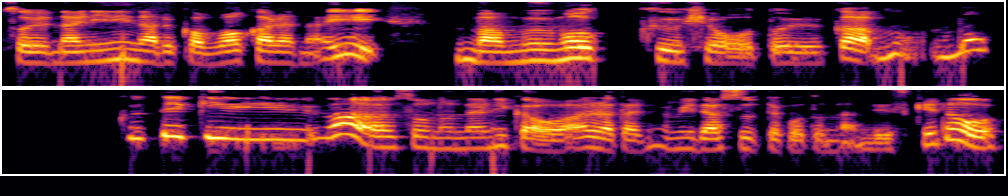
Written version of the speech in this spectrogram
そういう何になるかもわからない、まあ、無目標というか、目的はその何かを新たに生み出すってことなんですけど、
